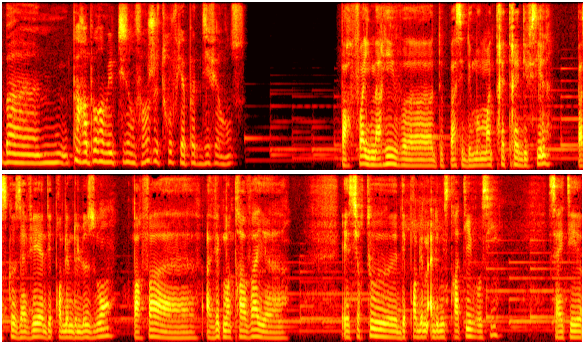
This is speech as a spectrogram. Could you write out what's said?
ben, par rapport à mes petits-enfants, je trouve qu'il n'y a pas de différence. Parfois, il m'arrive euh, de passer des moments très très difficiles parce que j'avais des problèmes de logement. Parfois, euh, avec mon travail euh, et surtout euh, des problèmes administratifs aussi, ça a été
